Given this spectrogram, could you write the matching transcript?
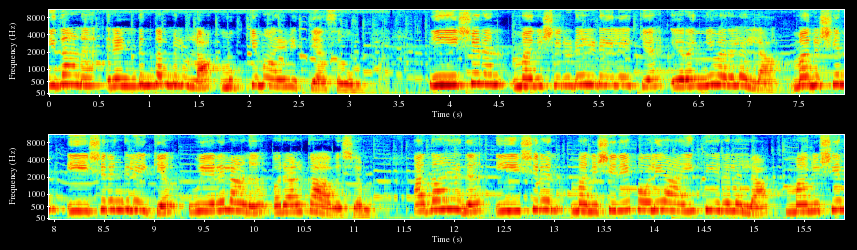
ഇതാണ് രണ്ടും തമ്മിലുള്ള മുഖ്യമായ വ്യത്യാസവും. ഈശ്വരൻ മനുഷ്യരുടെ ഇടയിലേക്ക് ഇറങ്ങി വരലല്ല മനുഷ്യൻ ഈശ്വരങ്കിലേക്ക് ഉയരലാണ് ഒരാൾക്ക് ആവശ്യം. അതായത് ഈശ്വരൻ മനുഷ്യരെ പോലെ ആയിത്തീരലല്ല മനുഷ്യൻ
